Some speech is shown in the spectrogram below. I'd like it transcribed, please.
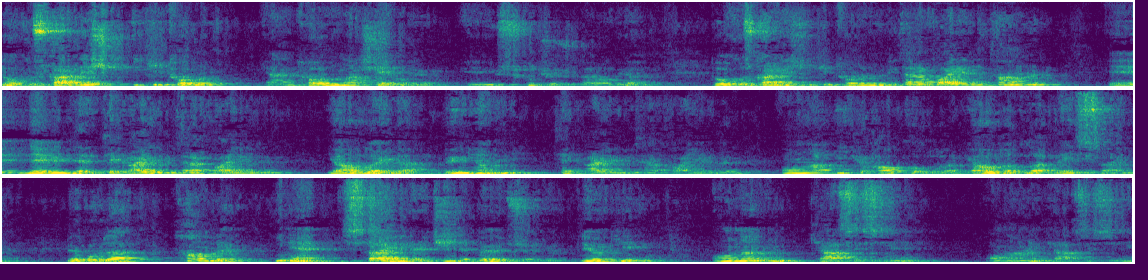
dokuz kardeş, iki torun, yani torunlar şey oluyor, e, Yusuf'un çocukları oluyor. Dokuz kardeş, iki torunu bir tarafa ayırdı Tanrı, e, Levlileri tek ayrı bir tarafa ayırdı. Yahuda ile Bünyamin'i tek ayrı bir tarafa ayırdı. onlar iki halk oldular. Yahudalılar ve İsrailler. Ve burada Tanrı yine İsrailler için de böyle söylüyor. Diyor ki onların kasesini, onların kasesini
